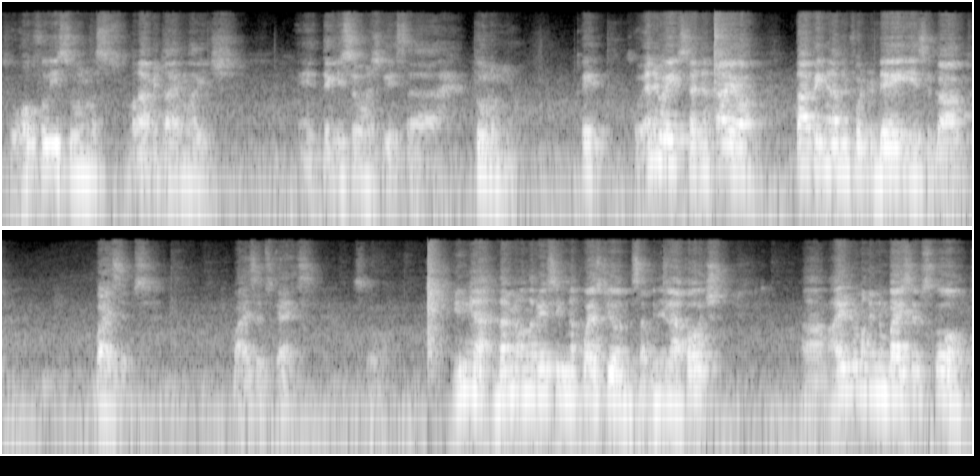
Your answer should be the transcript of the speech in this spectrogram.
So, hopefully soon, mas marami tayong ma-reach. And thank you so much guys sa tulong nyo. Okay? So anyway, start na tayo. Topic natin for today is about biceps. Biceps guys. So, yun nga, dami akong na-receive na question. Sabi nila, Coach, um, ayaw lumaki ng biceps ko.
